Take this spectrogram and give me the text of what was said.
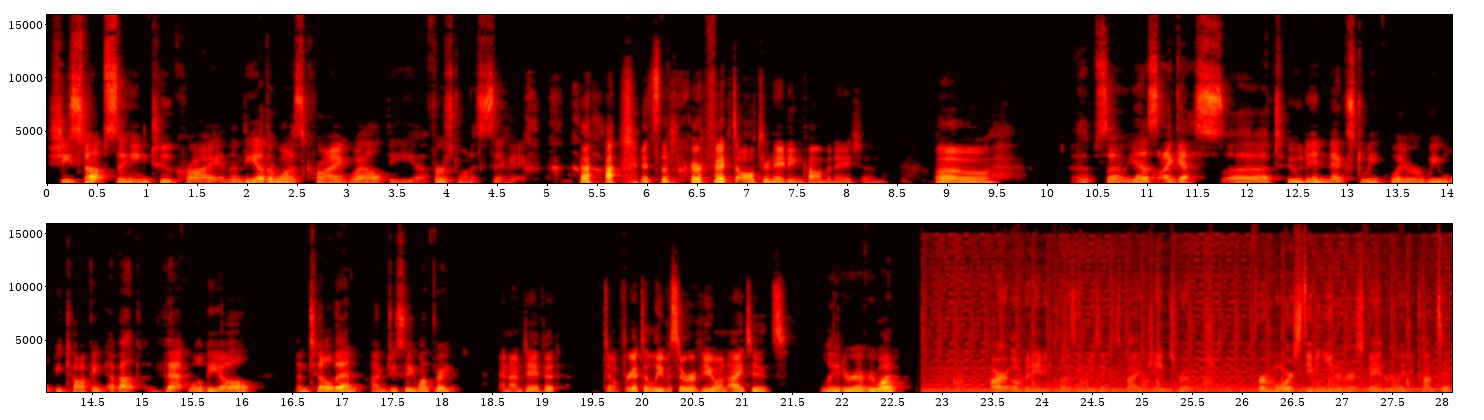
she stops singing to cry, and then the other one is crying while the uh, first one is singing. it's the perfect alternating combination. Oh. Uh, so yes, I guess uh, tune in next week where we will be talking about that will be all. Until then, I'm GC13. And I'm David. Don't forget to leave us a review on iTunes. Later, everyone. Our opening and closing music is by James Roach. For more Steven Universe fan related content,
